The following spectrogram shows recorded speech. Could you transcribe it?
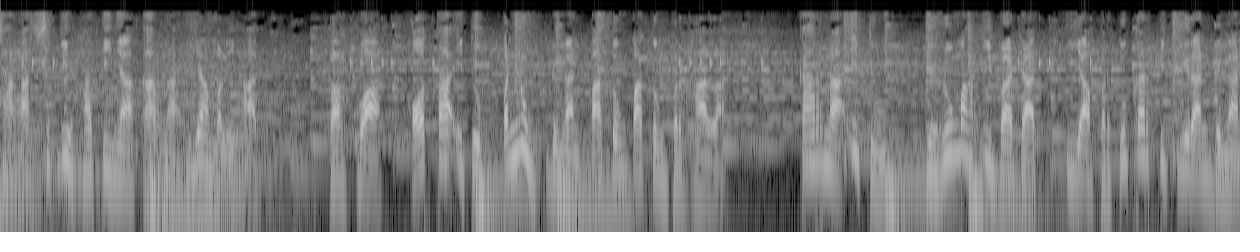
sangat sedih hatinya karena ia melihat bahwa kota itu penuh dengan patung-patung berhala. Karena itu, di rumah ibadat ia bertukar pikiran dengan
